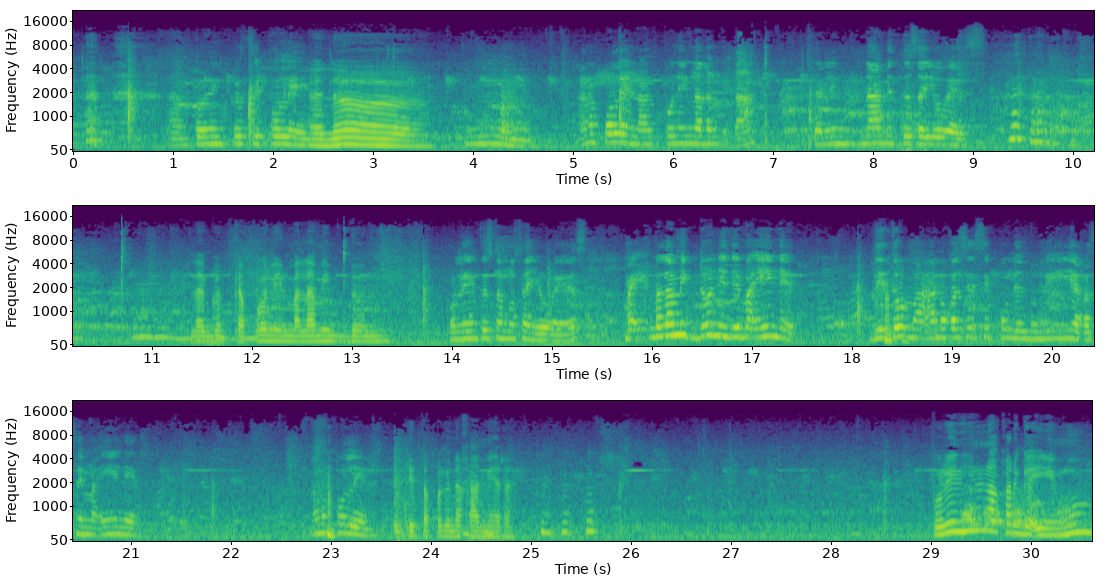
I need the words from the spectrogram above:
ampunin ko si Pauline. Hello. Hmm. Anong Pauline? Ampunin na lang kita? Daling namin to sa US. Lagot ka po, Lin. Malamig dun. Pauline, gusto mo sa US? Ma- malamig doon, hindi mainit. Dito, maano kasi si Pauline, umiiyak kasi mainit. Anong Pauline? Kita pag na camera. Pulin, hindi na nakargain mo.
